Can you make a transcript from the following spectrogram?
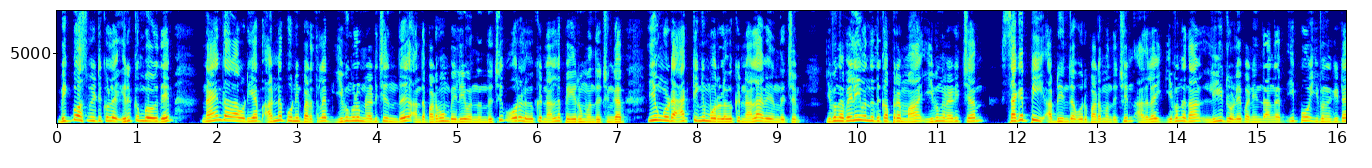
பிக் பாஸ் வீட்டுக்குள்ள இருக்கும்போதே நயன்தாராவுடைய அன்னபூர்ணி படத்துல இவங்களும் நடிச்சிருந்து அந்த படமும் வெளியே வந்துருந்துச்சு. ஓரளவுக்கு நல்ல பெயரும் வந்துச்சுங்க. இவங்களோட ஆக்டிங்கும் ஓரளவுக்கு நல்லாவே இருந்துச்சு. இவங்க வெளியே வந்ததுக்கு அப்புறமா இவங்க நடிச்ச சகப்பி அப்படின்ற ஒரு படம் வந்துச்சு. அதில் இவங்க தான் லீட் ரோலே பண்ணியிருந்தாங்க. இப்போ இவங்க கிட்ட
